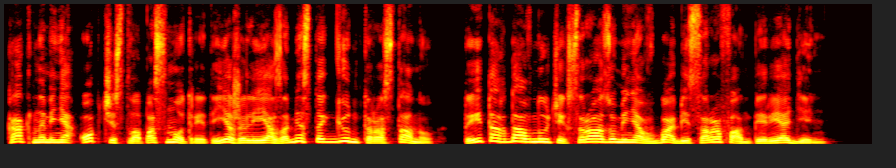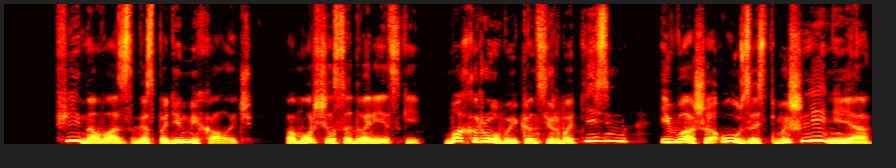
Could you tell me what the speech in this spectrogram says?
«Как на меня общество посмотрит, ежели я за место Гюнтера стану? Ты тогда, внучек, сразу меня в бабий сарафан переодень». «Фина вас, господин Михалыч», – поморщился дворецкий. «Махровый консерватизм и ваша узость мышления.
